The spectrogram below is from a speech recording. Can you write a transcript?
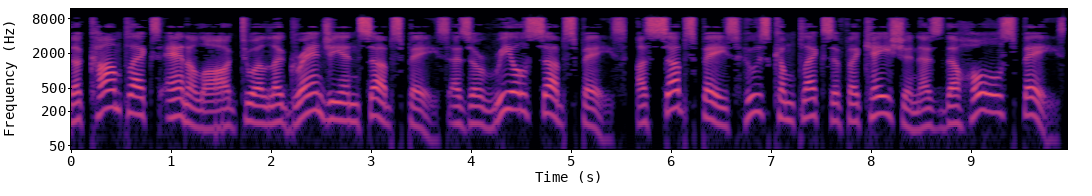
the complex analog to a Lagrangian subspace is a real subspace, a subspace whose complexification is the whole space,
